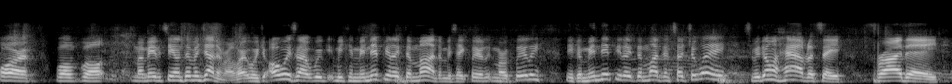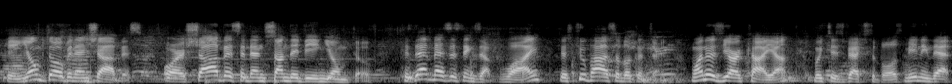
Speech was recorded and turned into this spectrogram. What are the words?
Or well, well, maybe it's Yom Tov in general, right? Which always uh, we, we, can manipulate the month. Let me say clearly, more clearly, we can manipulate the month in such a way so we don't have, let's say, Friday being Yom Tov and then Shabbos, or Shabbos and then Sunday being Yom Tov because that messes things up. Why? There's two possible concerns. One is yarkaya, which is vegetables, meaning that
